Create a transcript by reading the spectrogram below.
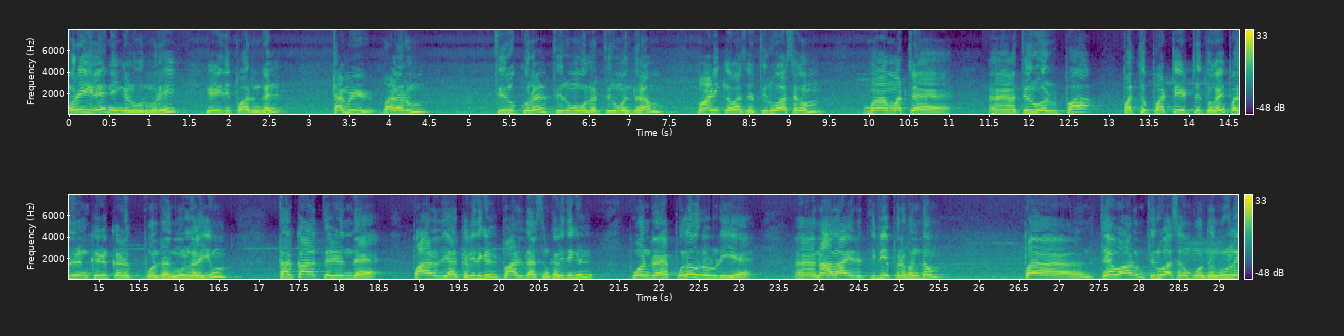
முறையிலே நீங்கள் ஒரு முறை எழுதி பாருங்கள். தமிழ் வளரும் திருக்குறள் திருமூலர் திருமந்திரம் மாணிக்கவாசகர் திருவாசகம் மற்ற திருவருப்பா திருவருட்பா பத்து பட்டு எட்டு தொகை பதினெண் கீழ்க்கணக்கு போன்ற நூல்களையும் தற்காலத்தில் எழுந்த பாரதியார் கவிதைகள் பாரதிதாசன் கவிதைகள் போன்ற புலவர்களுடைய நாலாயிரம் திவ்ய பிரபந்தம் ப தேவாரம் திருவாசகம் போன்ற நூல்களை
